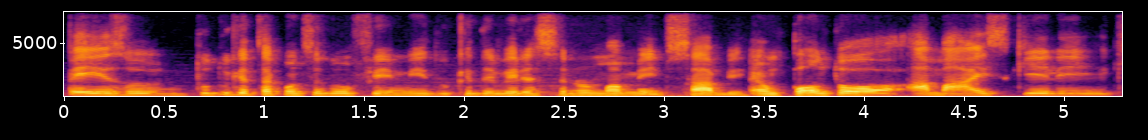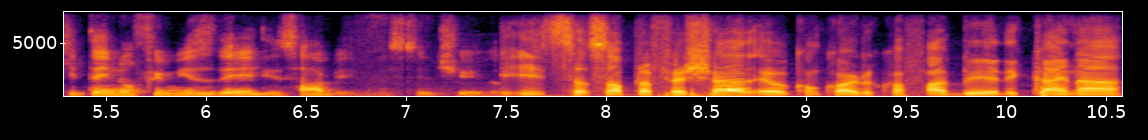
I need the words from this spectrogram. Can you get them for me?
peso em tudo que tá acontecendo no filme do que deveria ser normalmente, sabe? É um ponto a mais que ele que tem nos filmes dele, sabe? Nesse sentido. E só, só pra fechar, eu concordo com a Fabi, ele cai na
